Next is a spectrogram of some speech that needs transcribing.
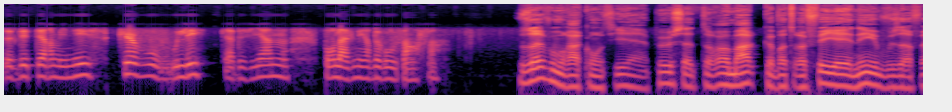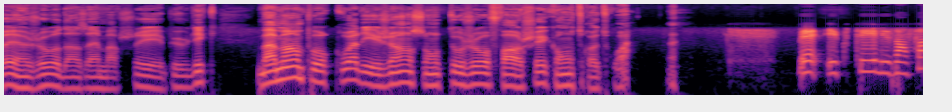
de déterminer ce que vous voulez qu'advienne pour l'avenir de vos enfants. Je voudrais que vous me racontiez un peu cette remarque que votre fille aînée vous a fait un jour dans un marché public. Maman, pourquoi les gens sont toujours fâchés contre toi? Bien, écoutez, les enfants,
